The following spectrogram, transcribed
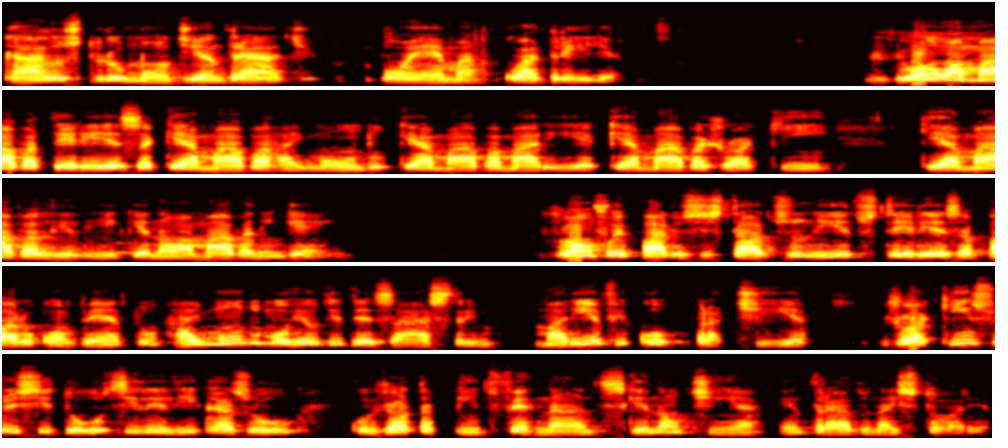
Carlos Drummond de Andrade, poema Quadrilha. João amava Teresa, que amava Raimundo, que amava Maria, que amava Joaquim, que amava Lili, que não amava ninguém. João foi para os Estados Unidos, Teresa para o convento, Raimundo morreu de desastre, Maria ficou para tia, Joaquim suicidou-se e Lili casou com J. Pinto Fernandes, que não tinha entrado na história.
